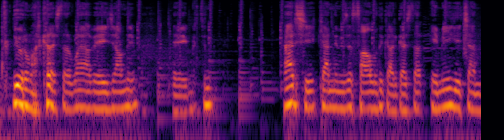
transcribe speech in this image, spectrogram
tıklıyorum arkadaşlar. Bayağı bir heyecanlıyım. E, bütün her şeyi kendimize sağladık arkadaşlar. Emeği geçen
